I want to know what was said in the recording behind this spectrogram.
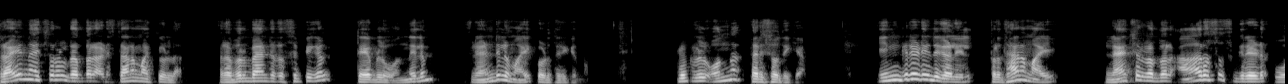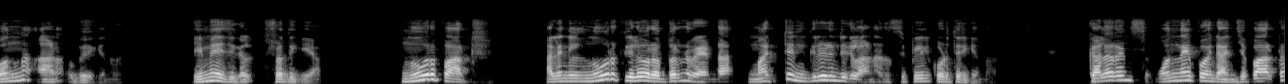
ഡ്രൈ നാച്ചുറൽ റബ്ബർ അടിസ്ഥാനമാക്കിയുള്ള റബ്ബർ ബാൻഡ് റെസിപ്പികൾ ടേബിൾ ഒന്നിലും രണ്ടിലുമായി കൊടുത്തിരിക്കുന്നു. ടേബിൾ ഒന്ന് പരിശോധിക്കാം. ഇൻഗ്രീഡിയന്റുകളിൽ പ്രധാനമായി natural rubber R S S grade ഒന്ന് ആണ് ഉപയോഗിക്കുന്നത്. ഇമേജുകൾ ശ്രദ്ധിക്കുക. നൂറ് പാർട്ട് അല്ലെങ്കിൽ നൂറ് കിലോ റബ്ബറിന് വേണ്ട മറ്റ് ഇൻഗ്രീഡിയന്റുകളാണ് റെസിപ്പിയിൽ കൊടുത്തിരിക്കുന്നത്. കളറൻസ് ഒന്ന് പോയിന്റ് അഞ്ച് പാർട്ട്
